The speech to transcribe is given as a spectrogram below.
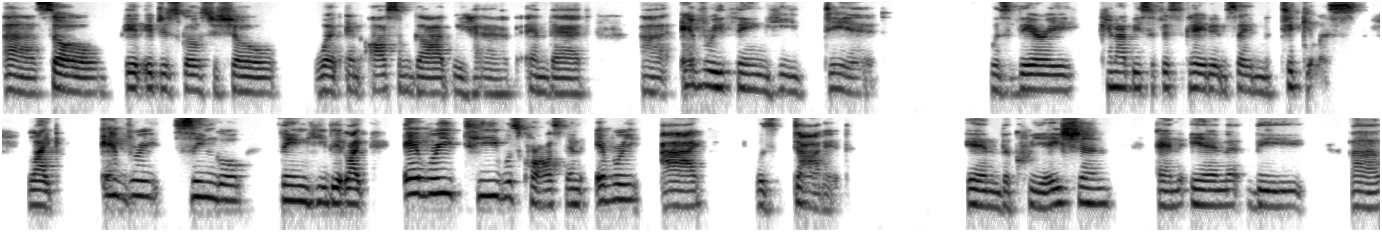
Uh, so it, it just goes to show what an awesome God we have, and that uh, everything He did was very, can I be sophisticated and say meticulous? Like every single thing he did, like every T was crossed and every I was dotted in the creation and in the uh,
